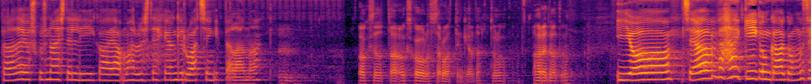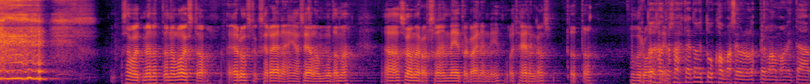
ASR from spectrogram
pelata joskus naisten liikaa ja mahdollisesti ehkä jonkin Ruotsiinkin pelaamaan. Onko, se, tota, onko koulussa ruotsin kieltä tullut harjoiteltua? Joo, se on vähän kiikun kaaku, mutta Sä voit mennä tuonne loisto edustuksen reeneihin ja siellä on muutama suomenruotsalainen neitokainen, niin voit heidän kanssa tota, Toisaalta jos lähtee tuonne Tukholman seudulle pelaamaan, niin tämä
